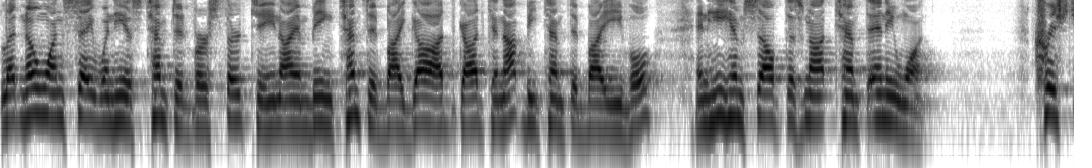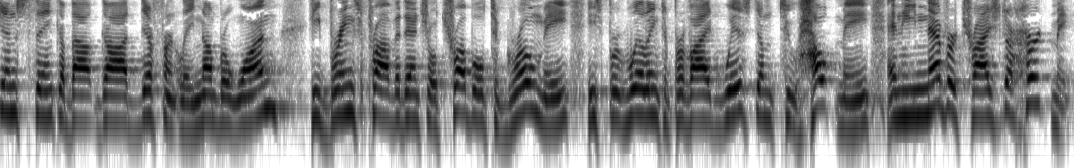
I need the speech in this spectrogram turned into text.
Let no one say when he is tempted, verse 13, I am being tempted by God. God cannot be tempted by evil, and he himself does not tempt anyone. Christians think about God differently. Number one, He brings providential trouble to grow me. He's willing to provide wisdom to help me, and He never tries to hurt me.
